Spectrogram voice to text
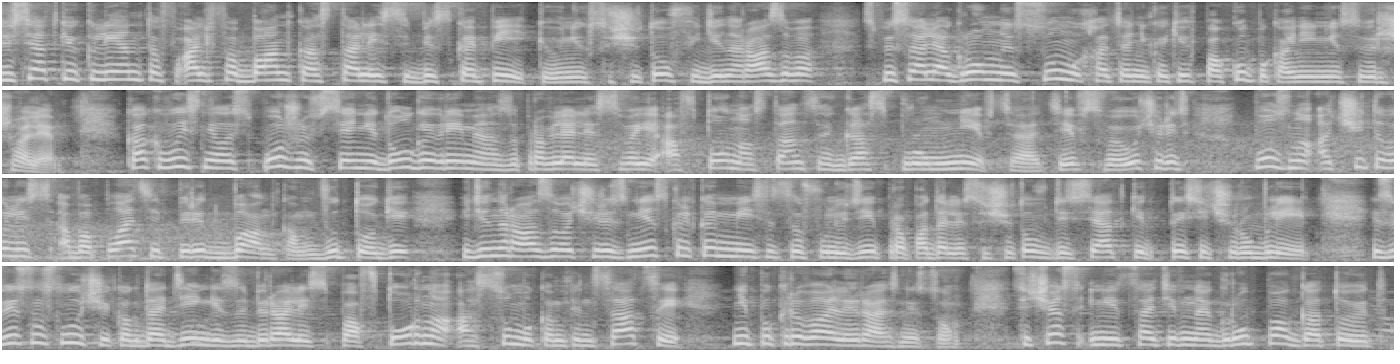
Десятки клиентов Альфа-банка остались без копейки. У них со счетов единоразово списали огромные суммы, хотя никаких покупок они не совершали. Как выяснилось позже, все они долгое время заправляли свои авто на станциях «Газпромнефть», а те, в свою очередь, поздно отчитывались об оплате перед банком. В итоге единоразово через несколько месяцев у людей пропадали со счетов десятки тысяч рублей. Известны случаи, когда деньги забирались повторно, а суммы компенсации не покрывали разницу. Сейчас инициативная группа готовит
